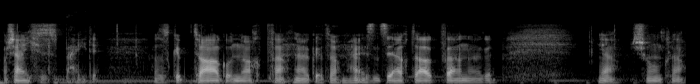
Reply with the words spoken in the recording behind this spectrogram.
Wahrscheinlich ist es beide. Also es gibt Tag- und Nachtpfannauge, da heißen sie auch Tagpfannauge. Ja, schon klar.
